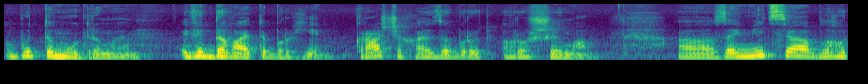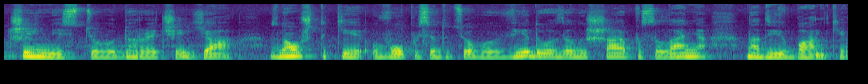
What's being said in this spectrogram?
Будьте мудрими, віддавайте борги. Краще хай заберуть грошима. Е, Займіться благочинністю. До речі, я знову ж таки в описі до цього відео залишаю посилання на дві банки.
